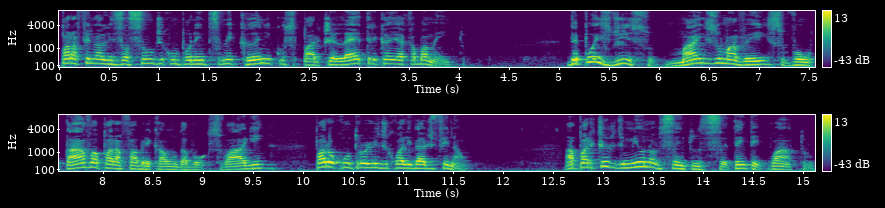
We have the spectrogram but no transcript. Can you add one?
para finalização de componentes mecânicos, parte elétrica e acabamento. Depois disso, mais uma vez voltava para a fábrica 1 da Volkswagen para o controle de qualidade final. A partir de 1974,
